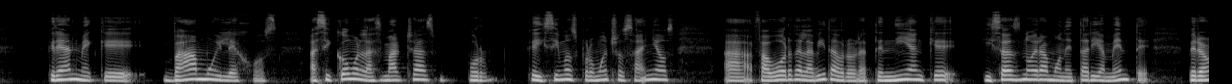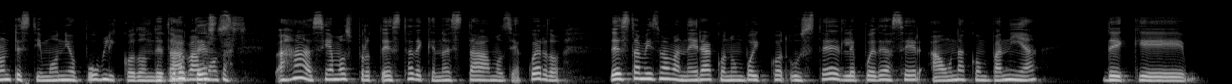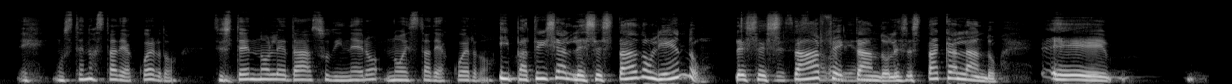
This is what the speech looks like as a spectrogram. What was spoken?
créanme que va muy lejos, así como las marchas por, que hicimos por muchos años a favor de la vida, Aurora, tenían que, quizás no era monetariamente, pero era un testimonio público donde dábamos ajá, hacíamos protesta de que no estábamos de acuerdo. De esta misma manera, con un boicot, usted le puede hacer a una compañía de que eh, usted no está de acuerdo. Si usted no le da su dinero, no está de acuerdo. Y Patricia, les está doliendo, les está, afectando, les está calando. Eh,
